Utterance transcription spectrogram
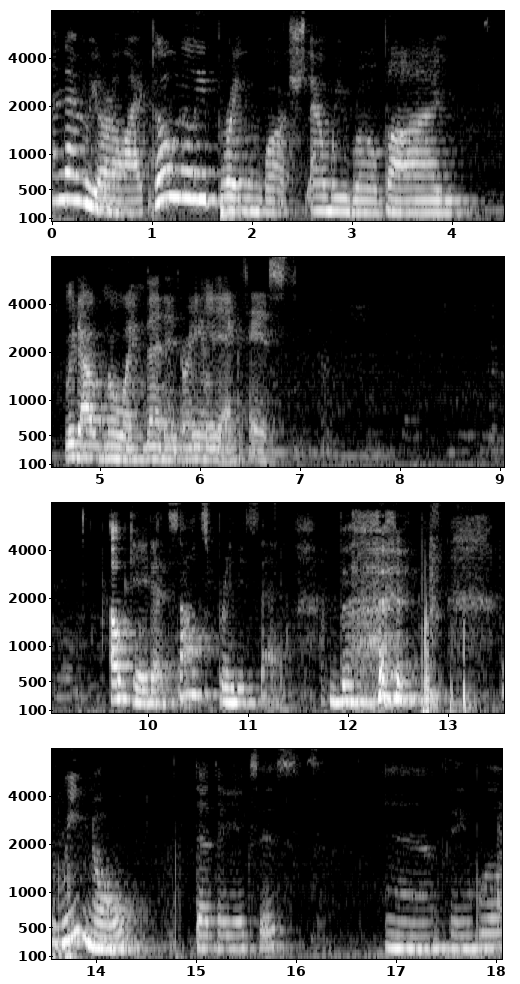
And then we are like totally brainwashed and we will die without knowing that it really exists. Okay, that sounds pretty sad, but we know that they exist and they will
